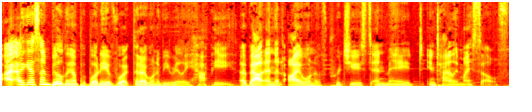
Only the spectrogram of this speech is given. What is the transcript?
I, I guess I'm building up a body of work that I want to be really happy about and that I want to have produced and made entirely myself.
